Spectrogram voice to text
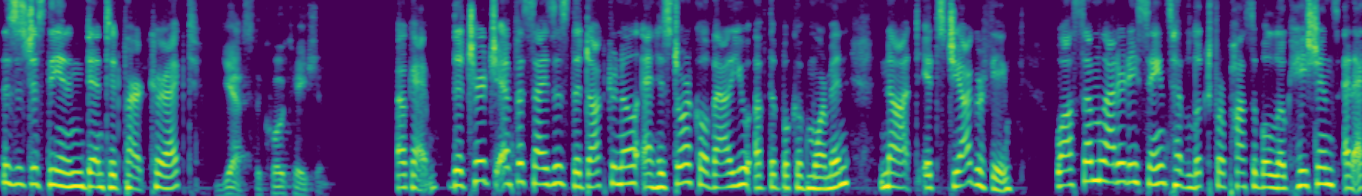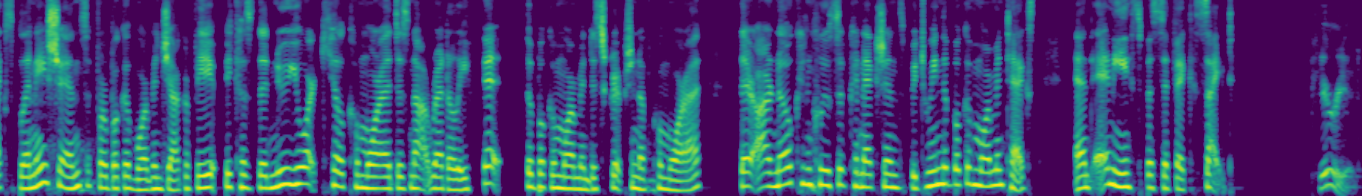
This is just the indented part, correct? Yes, the quotation. Okay. The church emphasizes the doctrinal and historical value of the Book of Mormon, not its geography. While some Latter day Saints have looked for possible locations and explanations for Book of Mormon geography because the New York Hill Cumorah does not readily fit the Book of Mormon description of Cumorah, there are no conclusive connections between the Book of Mormon text and any specific site. Period.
